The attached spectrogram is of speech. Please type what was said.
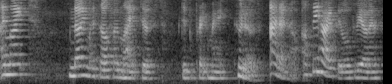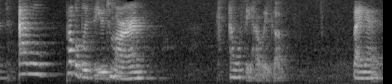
I might, knowing myself, I might just dip a Pregmate. Who knows? I don't know. I'll see how I feel, to be honest. I will probably see you tomorrow and we'll see how we go. Bye guys.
